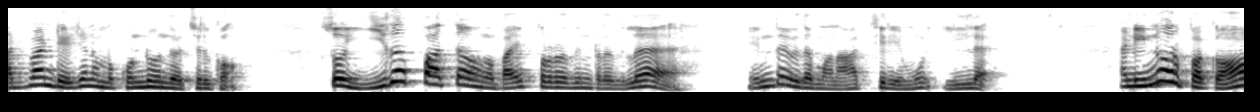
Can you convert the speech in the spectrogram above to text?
அட்வான்டேஜை நம்ம கொண்டு வந்து வச்சுருக்கோம். ஸோ இதை பார்த்து அவங்க பயப்படுறதுன்றதுல எந்த விதமான ஆச்சரியமும் இல்லை. அண்ட் இன்னொரு பக்கம்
